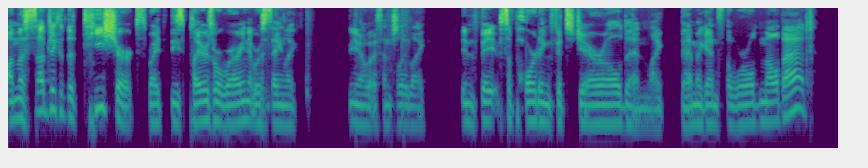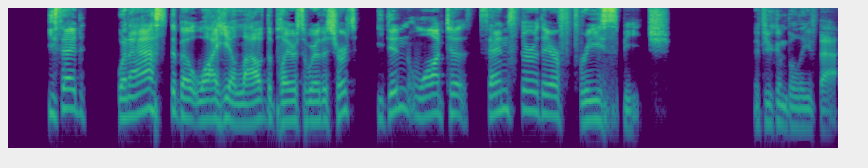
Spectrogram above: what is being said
on the subject of the t-shirts, right? These players were wearing that were saying like, you know, essentially like in fa- supporting Fitzgerald and like them against the world and all that. He said when asked about why he allowed the players to wear the shirts, he didn't want to censor their free speech. If you can believe that.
